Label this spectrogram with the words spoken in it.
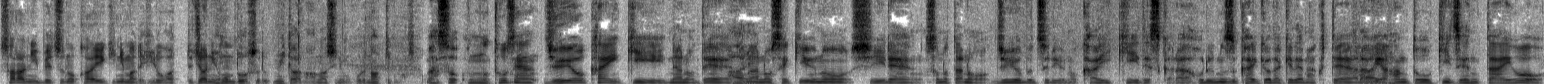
さらに別の海域にまで広がってじゃあ日本どうする？みたいな話にもこれなってきますか、まあ、そ当然重要海域なので、はい、まあ、あの石油のシーレーンその他の重要物流の海域ですからホルムズ海峡だけでなくてアラビア半島沖全体を、はい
